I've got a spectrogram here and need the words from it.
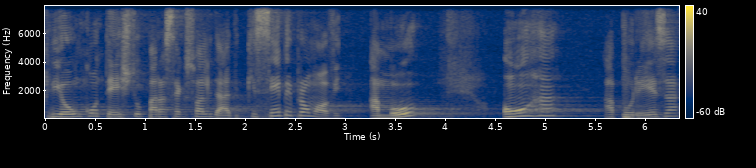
criou um contexto para a sexualidade que sempre promove amor, honra, a pureza,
